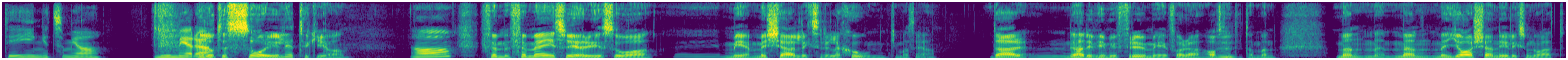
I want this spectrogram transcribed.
det är inget som jag numera... Det låter sorgligt tycker jag. Ja. För, för mig så är det ju så med, med kärleksrelation kan man säga. Där, nu hade vi min fru med i förra avsnittet mm. men, men, men, men jag känner ju liksom nog att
